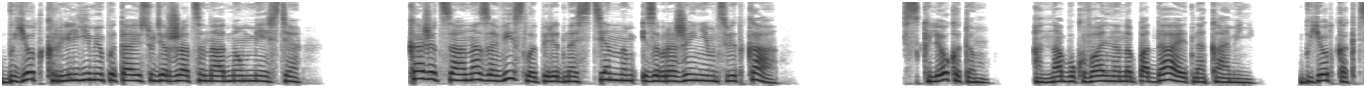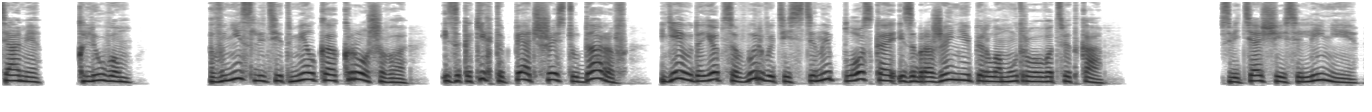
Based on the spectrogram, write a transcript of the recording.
бьет крыльями, пытаясь удержаться на одном месте. Кажется, она зависла перед настенным изображением цветка. С клёкотом она буквально нападает на камень, бьет когтями, клювом. Вниз летит мелкое крошево, и за каких-то 5-6 ударов ей удается вырвать из стены плоское изображение перламутрового цветка. Светящиеся линии,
